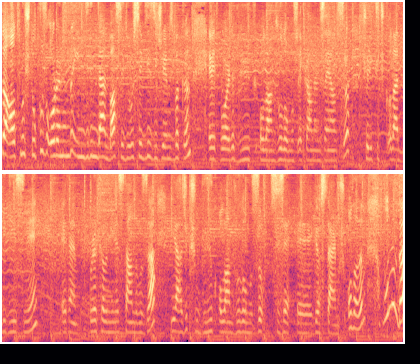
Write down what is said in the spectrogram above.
%69 oranında indirimden bahsediyoruz sevgili izleyicilerimiz bakın. Evet bu arada büyük olan rulomuz ekranlarınıza yansıyor. Şöyle küçük olan hediyesini efendim bırakalım yine standımıza. Birazcık şu büyük olan rulomuzu size e, göstermiş olalım. Bunu da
